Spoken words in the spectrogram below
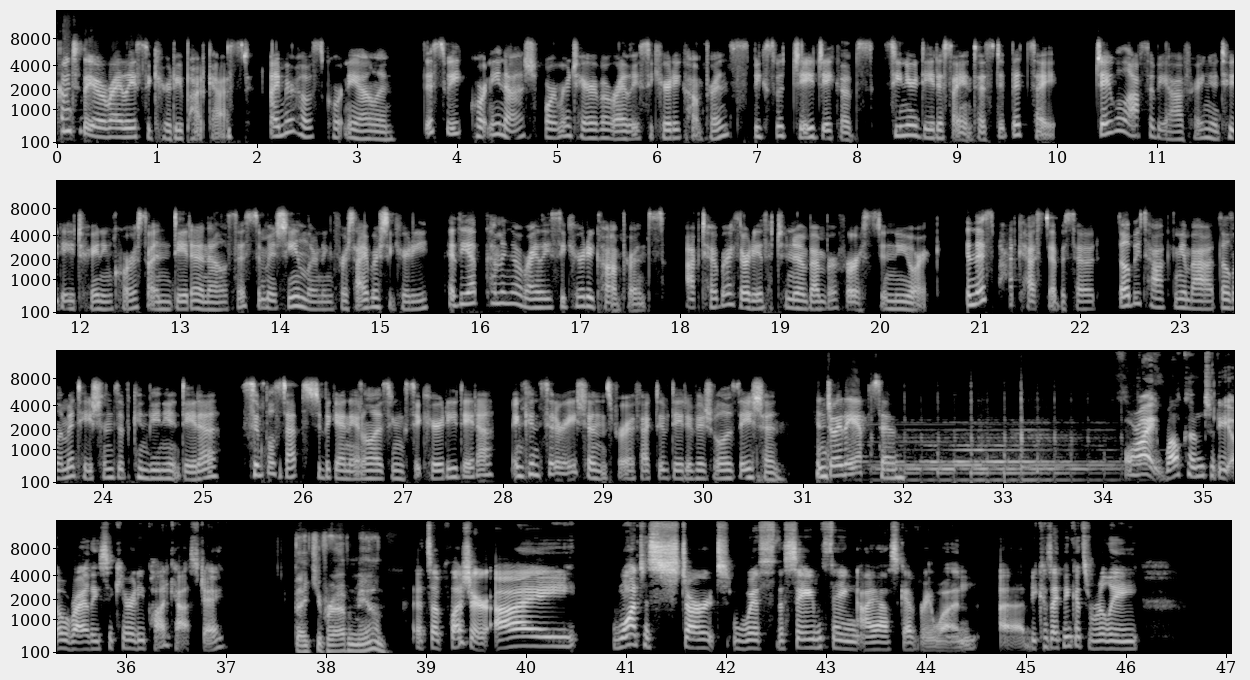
Welcome to the O'Reilly Security Podcast. I'm your host, Courtney Allen. This week, Courtney Nash, former chair of O'Reilly Security Conference, speaks with Jay Jacobs, senior data scientist at BitSight. Jay will also be offering a two day training course on data analysis and machine learning for cybersecurity at the upcoming O'Reilly Security Conference, October 30th to November 1st in New York. In this podcast episode, they'll be talking about the limitations of convenient data simple steps to begin analyzing security data, and considerations for effective data visualization. Enjoy the episode. All right. Welcome to the O'Reilly Security Podcast, Jay. Thank you for having me on. It's a pleasure. I want to start with the same thing I ask everyone uh, because I think it's really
